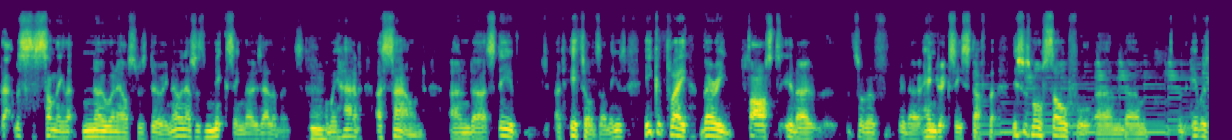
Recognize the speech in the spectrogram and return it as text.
that was something that no one else was doing. No one else was mixing those elements, mm. and we had a sound. And uh, Steve had hit on something. He, was, he could play very fast, you know, sort of you know Hendrixy stuff, but this was more soulful. And um, it was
